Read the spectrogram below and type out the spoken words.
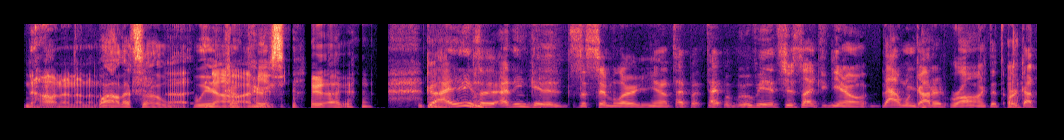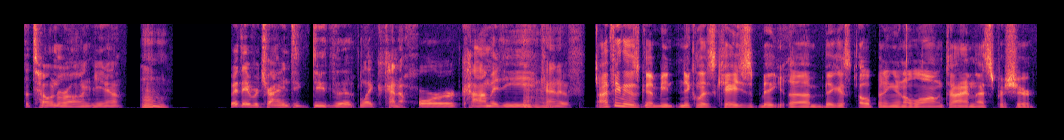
no, no, no, no, no. Wow, that's a Uh, weird no, I mean- comparison. Yeah. I think it's a, I think it's a similar you know type of type of movie. It's just like you know that one got it wrong that or got the tone wrong. You know. Mm. But they were trying to do the like kind of horror comedy Mhm. kind of I think this is going to be Nicolas Cage's big, uh, biggest opening in a long time. That's for sure.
